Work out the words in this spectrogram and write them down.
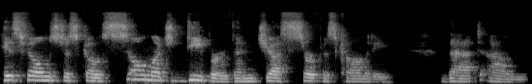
his films just go so much deeper than just surface comedy that um,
